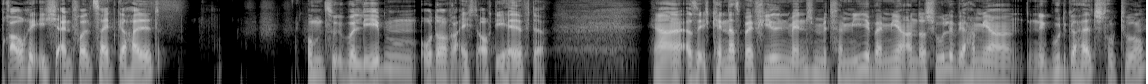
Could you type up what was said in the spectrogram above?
brauche ich ein Vollzeitgehalt, um zu überleben oder reicht auch die Hälfte? Ja, also ich kenne das bei vielen Menschen mit Familie bei mir an der Schule, wir haben ja eine gute Gehaltsstruktur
